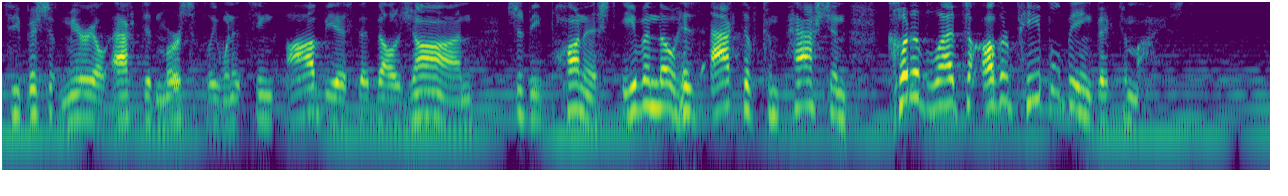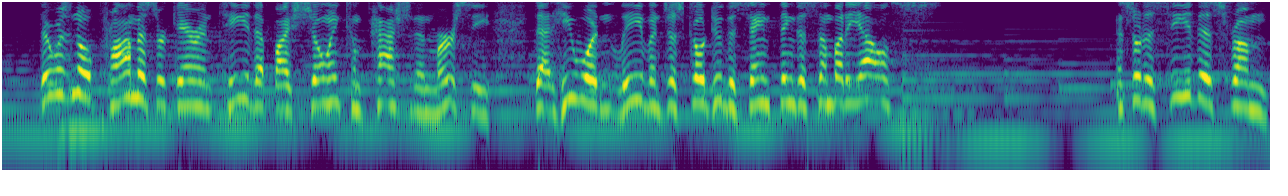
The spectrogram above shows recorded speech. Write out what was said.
See, Bishop Myriel acted mercifully when it seemed obvious that Valjean should be punished, even though his act of compassion could have led to other people being victimized. There was no promise or guarantee that by showing compassion and mercy that he wouldn't leave and just go do the same thing to somebody else. And so to see this from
